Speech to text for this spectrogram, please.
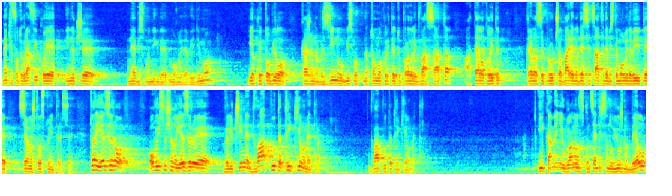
neke fotografije koje inače ne bismo nigde mogli da vidimo. Iako je to bilo, kažem, na brzinu, mi smo na tom lokalitetu proveli dva sata, a taj lokalitet treba da se prouča bar jedno 10 sati da biste mogli da vidite sve ono što vas tu interesuje. To je jezero, ovo isušeno jezero je veličine 2 puta 3 km. 2 puta 3 km. I kamen je uglavnom skoncentrisan u južnom delu,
